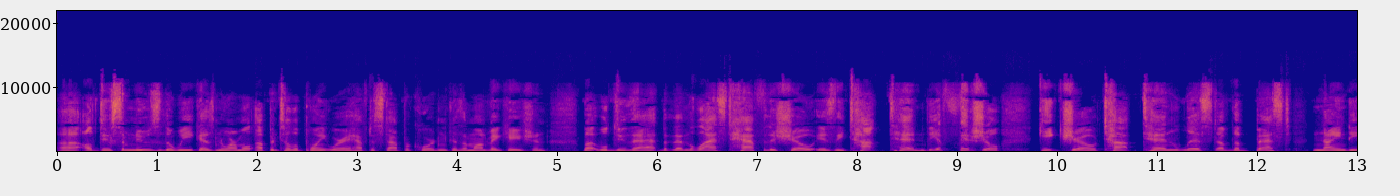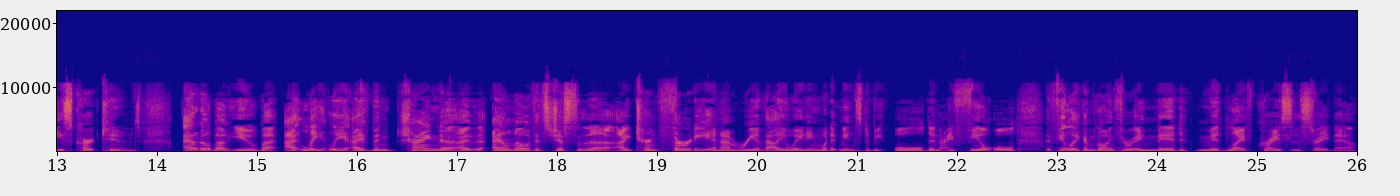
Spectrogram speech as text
Uh, I'll do some news of the week as normal up until the point where I have to stop recording because I'm on vacation. But we'll do that. But then the last half of the show is the top 10, the official Geek Show top 10 list of the best 90s cartoons. I don't know about you, but I, lately I've been trying to. I, I don't know if it's just the I turned 30 and I'm reevaluating what it means to be old and I feel old. I feel like I'm going through a mid midlife crisis right now.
